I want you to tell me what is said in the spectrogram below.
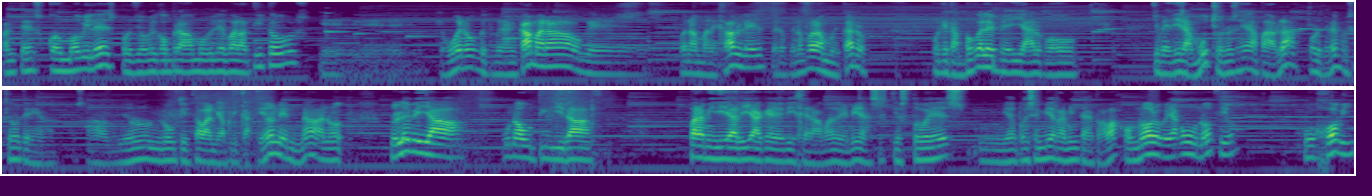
antes con móviles, pues yo me compraba móviles baratitos, que bueno, que tuvieran cámara o que fueran manejables, pero que no fueran muy caros. Porque tampoco les veía algo que me diera mucho, no sé, para hablar por teléfono, es que no tenía. O sea, yo no, utilizaba ni aplicaciones, nada, no, no le veía una utilidad para mi día a día que dijera, madre mía, es que esto es, ya puede ser mi herramienta de trabajo. No, lo veía como un ocio, un hobby,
